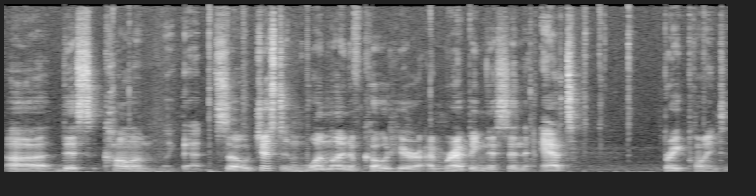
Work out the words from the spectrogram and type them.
uh, this column like that. So just in one line of code here, I'm wrapping this in at breakpoint.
